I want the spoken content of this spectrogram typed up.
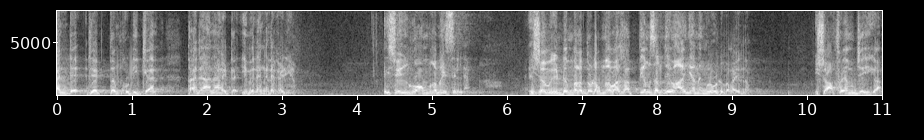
തന്റെ രക്തം കുടിക്കാൻ തരാനായിട്ട് ഇവനെങ്ങനെ കഴിയും? ഈശോയ്ക്ക് കോംപ്രമൈസ് ഇല്ല. ഈശോ വീണ്ടും പറ തുടർന്ന് സത്യം സത്യമായി ഞാൻ നിങ്ങളോട് പറയുന്നു. ഈശോ അഫയം ചെയ്യുക.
